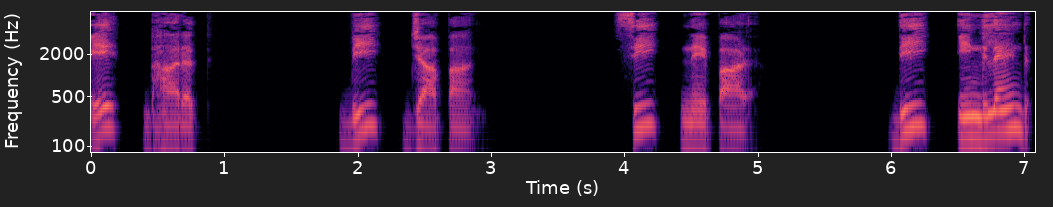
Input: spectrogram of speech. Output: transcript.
A, Bharat. B, Japan. C, Nepal. D, England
